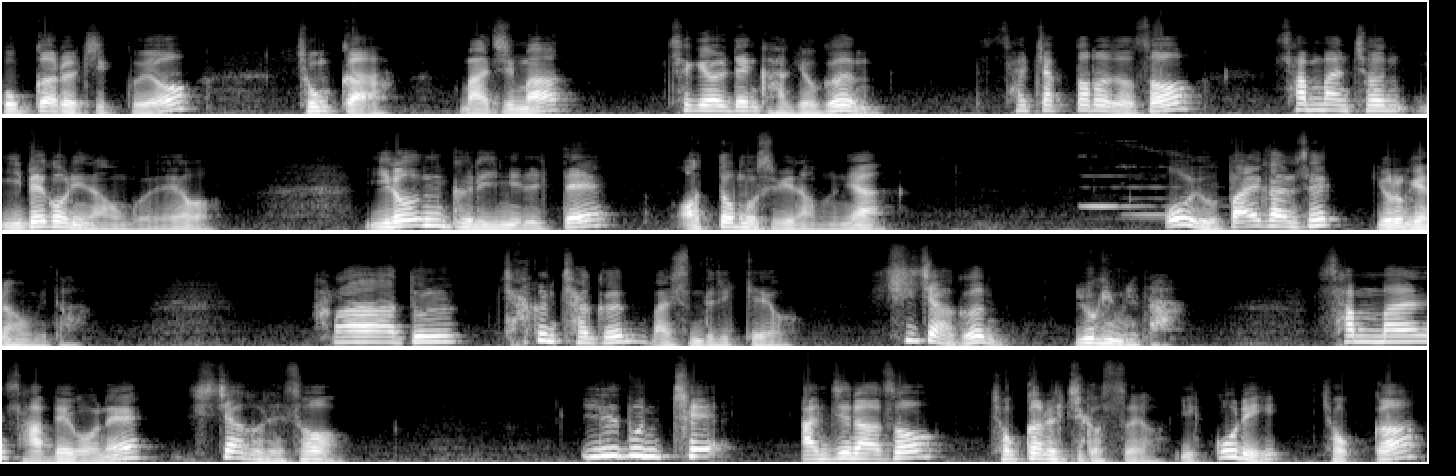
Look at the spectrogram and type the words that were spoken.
고가를 찍고요. 종가 마지막 체결된 가격은 살짝 떨어져서 3만 1,200원이 나온 거예요. 이런 그림일 때 어떤 모습이 나오느냐? 오, 요 빨간색 요런 게 나옵니다. 하나, 둘, 차근차근 말씀드릴게요. 시작은 여기입니다. 3만 400원에 시작을 해서 1분 채 안 지나서 저가를 찍었어요. 이 꼴이 저가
